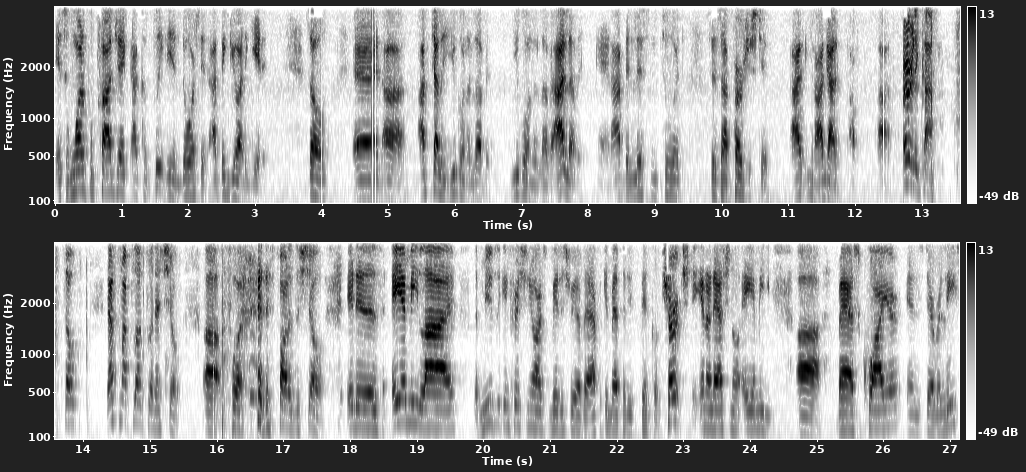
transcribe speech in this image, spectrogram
It's a wonderful project. I completely endorse it. I think you ought to get it. So, and uh, I'm telling you, you're gonna love it. You're gonna love it. I love it, and I've been listening to it since I purchased it. I, you know, I got a, a early copy. So that's my plug for that show, uh, for this part of the show. It is AME Live, the Music and Christian Arts Ministry of the African Methodist Episcopal Church, the International AME uh, Mass Choir, and it's their release.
